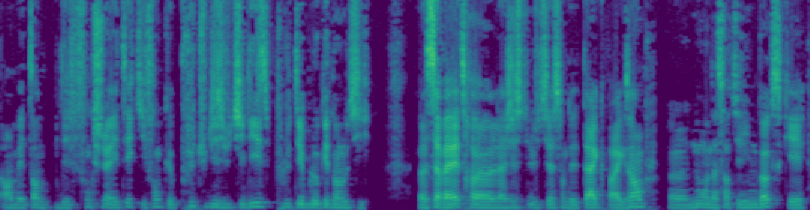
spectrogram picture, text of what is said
en mettant des fonctionnalités qui font que plus tu les utilises, plus tu es bloqué dans l'outil. Euh, ça va être euh, la gestion l'utilisation des tags, par exemple. Euh, nous, on a sorti l'inbox qui est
